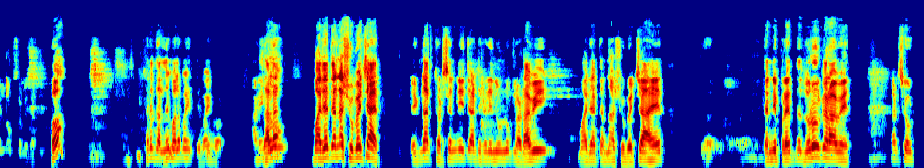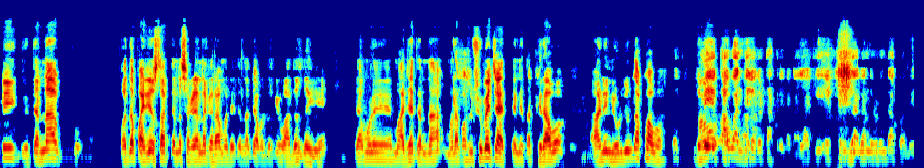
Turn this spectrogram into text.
लोकसभेसाठी. खरं झालं नाही मला माहिती. वाईट झालं? माझ्या त्यांना शुभेच्छा आहेत. एकनाथ खडसेंनी त्या ठिकाणी निवडणूक लढावी. माझ्या त्यांना शुभेच्छा आहेत. त्यांनी प्रयत्न जरूर करावेत. कारण शेवटी त्यांना पदं पाहिजे असतात त्यांना सगळ्यांना घरामध्ये त्यांना त्याबद्दल काही वादच नाहीये. त्यामुळे माझ्या त्यांना मनापासून शुभेच्छा आहेत. त्यांनी आता फिरावं आणि निवडून देऊन दाखवावं. तुम्ही एक आव्हान दिलं होतं ठाकरे गटाला की एक तरी जागा निवडून दाखवावी.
